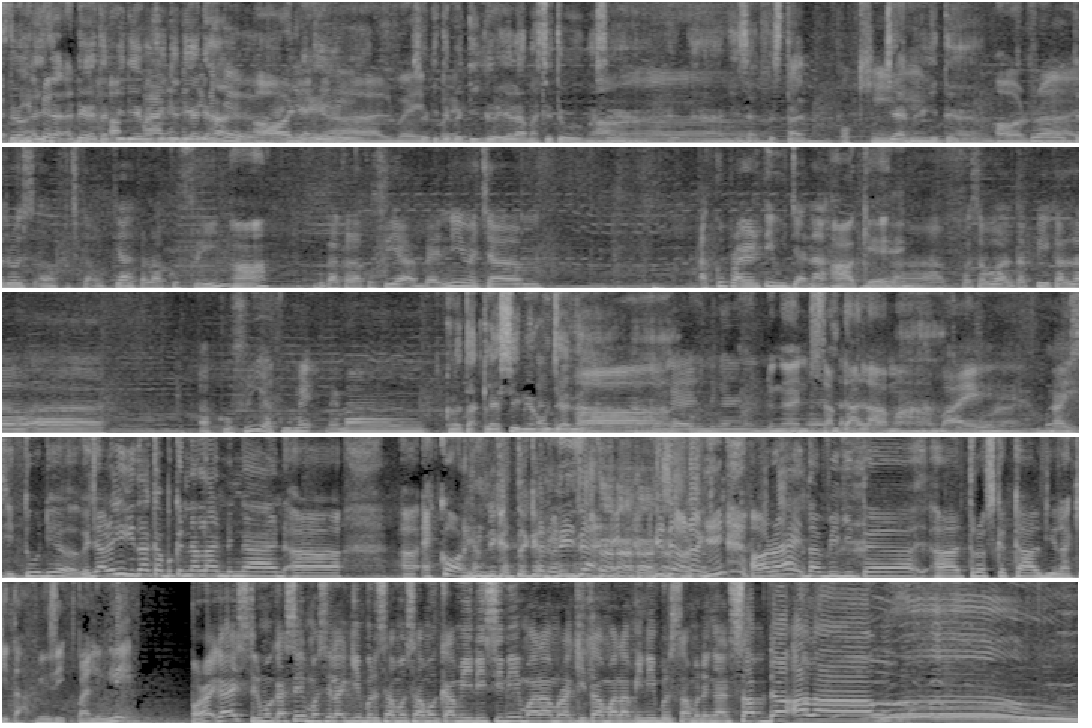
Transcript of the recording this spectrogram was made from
So Aizat ada tapi dia masa Ah, tu dia ada hal. Oh, Dia ada. hal. Baik. So kita baik. bertiga je lah masa tu Masa uh, Izzat first time Okey. Jam dengan kita So Alright. terus uh, Aku cakap okay lah Kalau aku free Ah, Bukan kalau aku free lah Band ni macam Aku priority hujan lah ah, okey. uh, First of all Tapi kalau uh, Aku free Aku me- memang Kalau tak clashing dengan hujan lah Aku akan dengan Dengan sabda alam ah. Baik. Nice. Itu dia. Kejap lagi kita akan berkenalan dengan uh, uh, ekor yang dikatakan oleh Izzat ni. Kejap lagi. Alright, tapi kita uh, terus kekal di Rakita Music paling lit. Alright guys, terima kasih masih lagi bersama-sama kami di sini malam Rakita malam ini bersama dengan Sabda Alam.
